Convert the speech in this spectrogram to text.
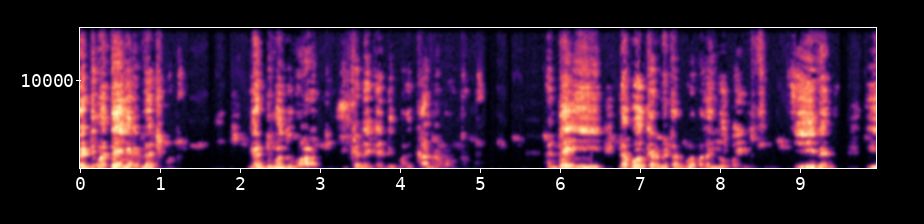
గడ్డి మందు వేయగానే చచ్చిపోతారు. గడ్డి మందు వాడద్దు ఇక్కడనే గడ్డి మనకు కంట్రోల్ అవుతుంది. అంటే ఈ డబోకర్ కర్బిటన్ కూడా మనకి ఉపయోగిస్తుంది ఈవెన్ ఈ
